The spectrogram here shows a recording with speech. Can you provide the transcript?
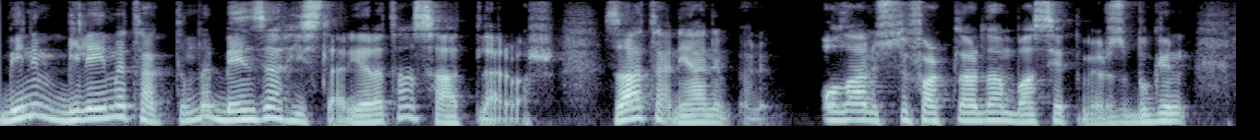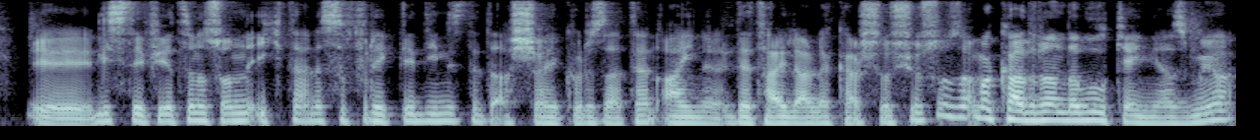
benim bileğime taktığımda benzer hisler yaratan saatler var. Zaten yani böyle olağanüstü farklardan bahsetmiyoruz. Bugün e, liste fiyatının sonuna iki tane sıfır eklediğinizde de aşağı yukarı zaten aynı detaylarla karşılaşıyorsunuz ama kadranda Vulcan yazmıyor,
